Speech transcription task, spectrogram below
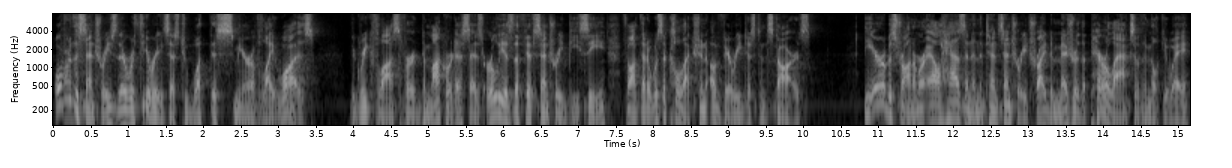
Over the centuries, there were theories as to what this smear of light was. The Greek philosopher Democritus, as early as the 5th century BC, thought that it was a collection of very distant stars. The Arab astronomer Alhazen in the 10th century tried to measure the parallax of the Milky Way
